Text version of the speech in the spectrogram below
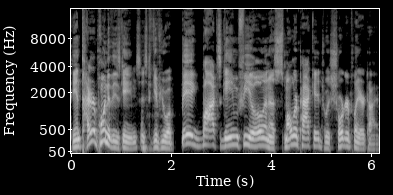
The entire point of these games is to give you a big box game feel in a smaller package with shorter player time,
